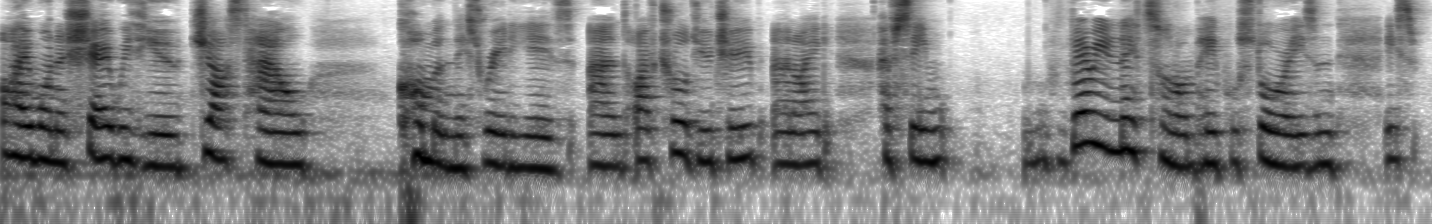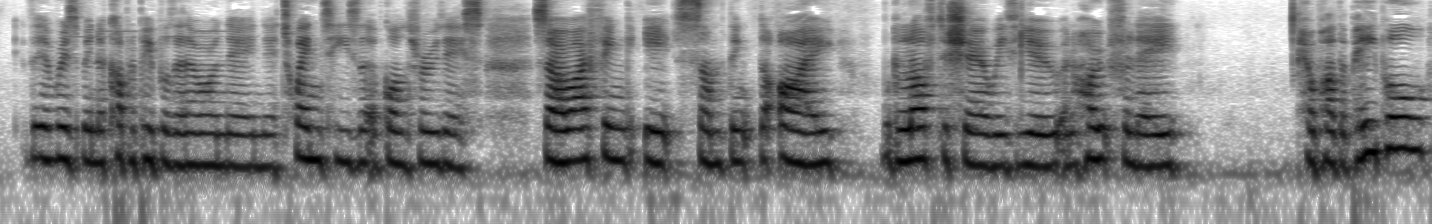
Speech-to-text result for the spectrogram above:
I want to share with you just how common this really is. And I've trawled YouTube and I have seen very little on people's stories and it's there has been a couple of people that are on there in their 20s that have gone through this. So I think it's something that I would love to share with you and hopefully help other people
